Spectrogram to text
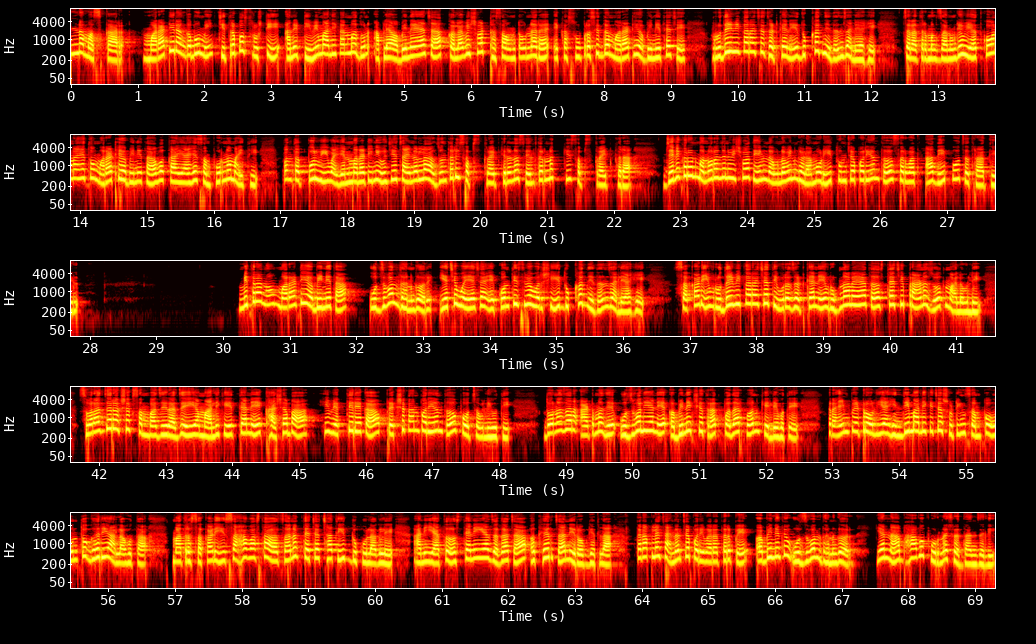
नमस्कार. मराठी रंगभूमी चित्रपटसृष्टी आणि टी व्ही मालिकांमधून आपल्या अभिनयाच्या कलाविश्वात ठसा उमटवणाऱ्या एका सुप्रसिद्ध मराठी अभिनेत्याचे हृदयविकाराच्या झटक्याने दुःखद निधन झाले आहे. चला तर मग जाणून घेऊयात कोण आहे तो मराठी अभिनेता व काय आहे संपूर्ण माहिती. पण तत्पूर्वी वायन मराठी न्यूज या चॅनलला अजून तरी सबस्क्राईब केलं नसेल तर नक्की सबस्क्राईब करा. जेणेकरून मनोरंजन विश्वातील नवनवीन घडामोडी तुमच्यापर्यंत सर्वात आधी पोहोचत राहतील. मित्रांनो मराठी अभिनेता उज्ज्वल धनगर याचे वयाच्या एकोणतीसव्या वर्षी दुःखद निधन झाले आहे. सकाळी हृदयविकाराच्या तीव्र झटक्याने रुग्णालयातच त्याची प्राणज्योत मालवली. स्वराज्य रक्षक संभाजीराजे या मालिकेत त्याने खाशाबा ही व्यक्तिरेखा प्रेक्षकांपर्यंत पोहोचवली होती. दोन हजार आठमध्ये उज्ज्वल याने अभिनय क्षेत्रात पदार्पण केले होते. क्राईम पेट्रोल या हिंदी मालिकेच्या शूटिंग संपवून तो घरी आला होता. मात्र सकाळी सहा वाजता अचानक त्याच्या छातीत दुखू लागले आणि यातच त्याने या जगाचा अखेरचा निरोप घेतला. तर आपल्या चॅनलच्या परिवारातर्फे अभिनेते उज्ज्वल धनगर यांना भावपूर्ण श्रद्धांजली.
